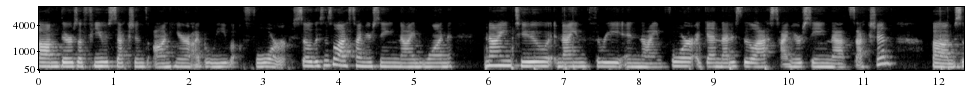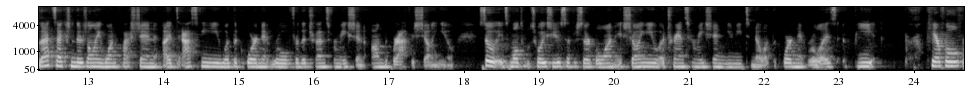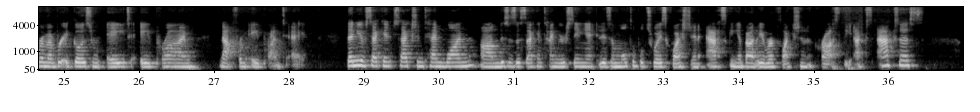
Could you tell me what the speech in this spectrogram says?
Um, there's a few sections on here, I believe four. So this is the last time you're seeing 9.1, 9.2, 9.3, and 9.4. Again, that is the last time you're seeing that section. Um, so that section, there's only one question. It's asking you what the coordinate rule for the transformation on the graph is showing you. So it's multiple choice. You just have to circle one. It's showing you a transformation. You need to know what the coordinate rule is. Be careful. Remember, it goes from A to A prime, not from A prime to A. Then you have second section 10.1. Um, this is the second time you're seeing it. It is a multiple choice question asking about a reflection across the x-axis.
